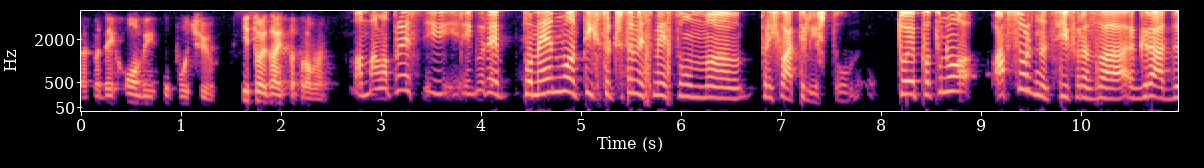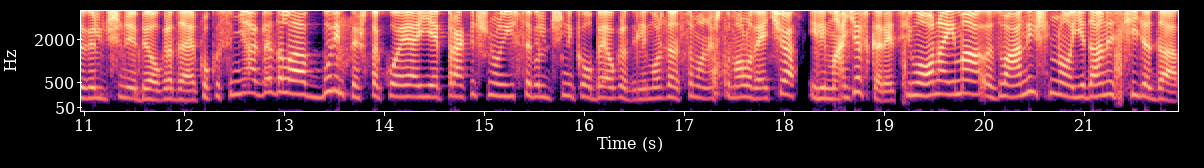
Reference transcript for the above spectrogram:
dakle da ih ovi upućuju. I to je zaista problem. A malo pre, Igore, pomenuo tih 114 mesta u prihvatilištu to je potpuno absurdna cifra za grad veličine Beograda, jer koliko sam ja gledala Budimpešta koja je praktično iste veličine kao Beograd ili možda samo nešto malo veća, ili Mađarska recimo, ona ima zvanično 11.000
